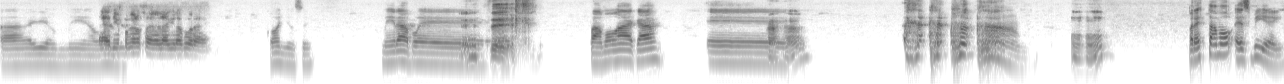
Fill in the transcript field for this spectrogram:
Ay, Dios mío. Hace bueno, tiempo que no sale el águila por ahí. coño, sí. Mira, pues Este, vamos acá. Eh, ajá. Préstamo SBA.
